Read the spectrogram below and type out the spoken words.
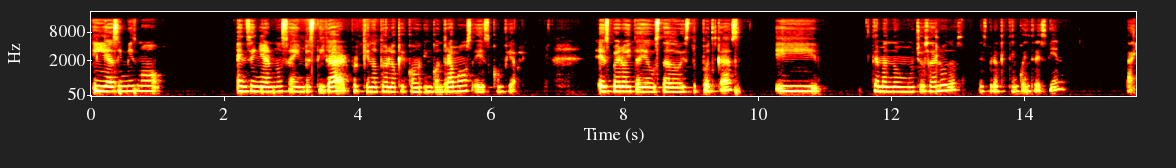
y asimismo enseñarnos a investigar porque no todo lo que encontramos es confiable. Espero y te haya gustado este podcast y te mando muchos saludos. Espero que te encuentres bien. Bye.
